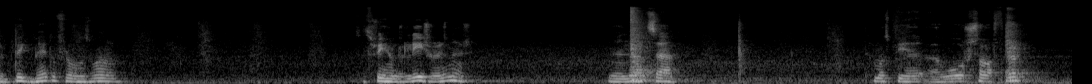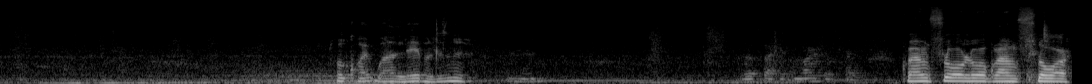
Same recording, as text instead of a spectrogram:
A big Megaflo as well. It's a 300 litre, isn't it? And then that's a. That must be a, a water softener. All quite well labelled, isn't it? Mm. Looks like a commercial space. Ground floor, lower ground floor,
